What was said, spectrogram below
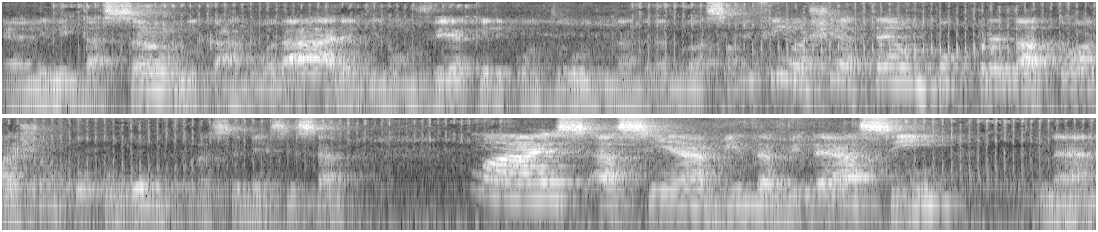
é, limitação de carga horária, de não ver aquele conteúdo na graduação. Enfim, eu achei até um pouco predatório, achei um pouco bobo, para ser bem sincero. Mas assim é a vida, a vida é assim, né?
